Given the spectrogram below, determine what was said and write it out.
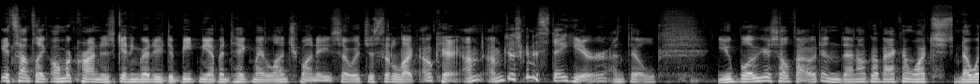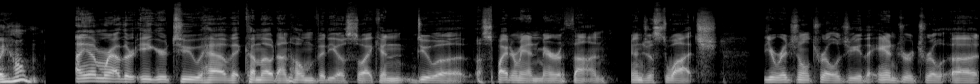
it sounds like Omicron is getting ready to beat me up and take my lunch money. So it's just sort of like, okay, I'm I'm just going to stay here until you blow yourself out, and then I'll go back and watch No Way Home. I am rather eager to have it come out on home video so I can do a, a Spider Man marathon and just watch the original trilogy, the Andrew tril- uh,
